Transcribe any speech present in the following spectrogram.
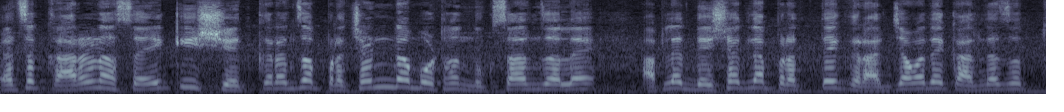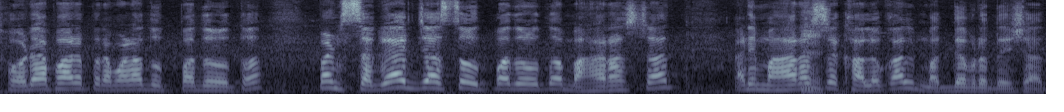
याचं कारण असं आहे की शेतकऱ्यांचं प्रचंड मोठं नुकसान झालंय. आपल्या देशातल्या प्रत्येक राज्यामध्ये कांद्याचं थोड्याफार प्रमाणात उत्पादन होतं पण सगळ्यात जास्त उत्पादन होतं महाराष्ट्रात आणि महाराष्ट्र खालोखाल मध्य प्रदेशात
